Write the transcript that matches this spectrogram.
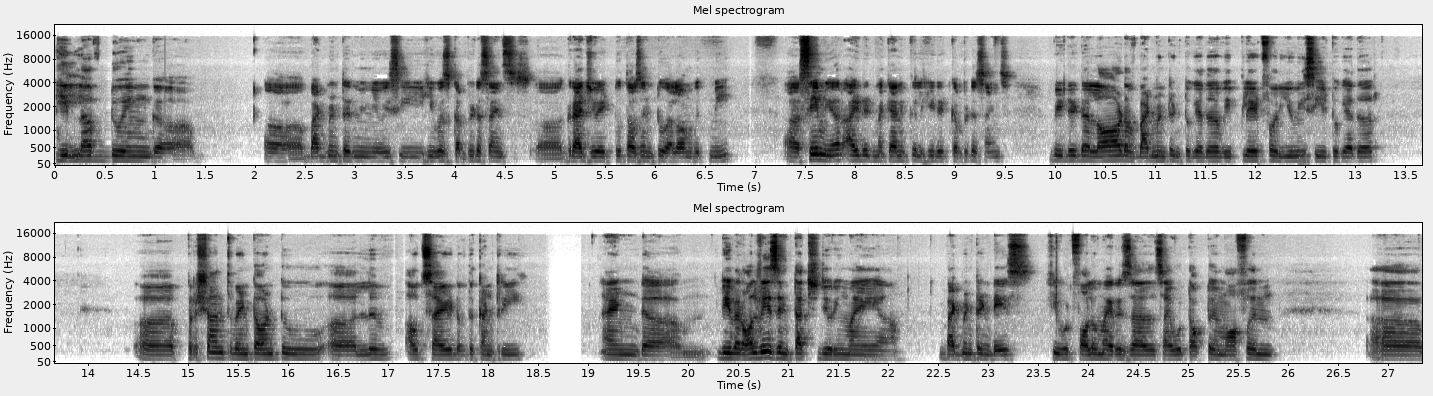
He loved doing uh, uh, badminton in UVC. He was computer science uh, graduate 2002 along with me. Uh, same year, I did mechanical, he did computer science. We did a lot of badminton together. We played for UVC together. Uh, Prashant went on to uh, live outside of the country and um, we were always in touch during my uh, badminton days. He would follow my results. I would talk to him often uh,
